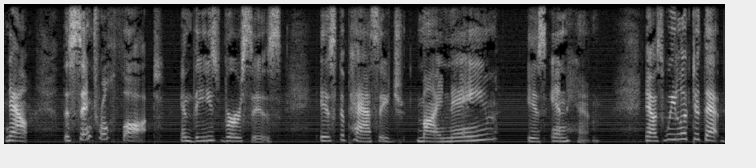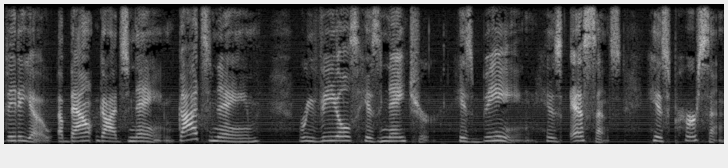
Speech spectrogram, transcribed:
Now, the central thought in these verses is the passage, My name is in him. Now, as we looked at that video about God's name, God's name reveals his nature, his being, his essence, his person.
